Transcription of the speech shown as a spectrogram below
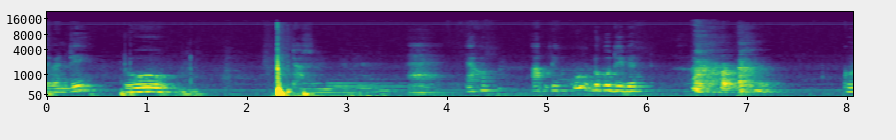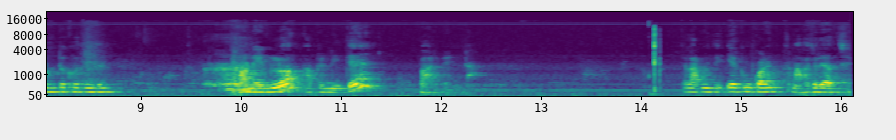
সেভেন্টি টু হ্যাঁ এখন আপনি কোনটুকু দিবেন? কোনটুকু দিবেন? কারণ এগুলো আপনি নিতে পারবেন না। তাহলে আপনি এরকম করেন, মাথা চলে যাচ্ছে।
